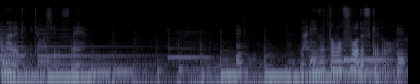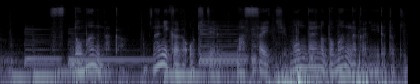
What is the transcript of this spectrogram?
離れてみてほしいですね何事もそうですけどど真ん中何かが起きてる真っ最中問題のど真ん中にいる時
